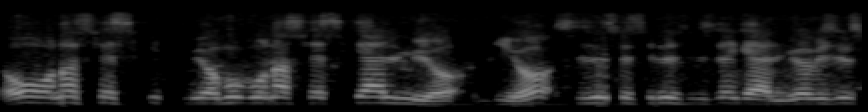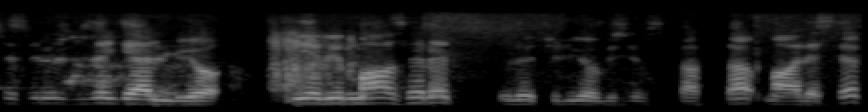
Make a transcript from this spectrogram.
o ona ses gitmiyor, bu buna ses gelmiyor diyor. Sizin sesiniz bize gelmiyor, bizim sesimiz bize gelmiyor diye bir mazeret üretiliyor bizim statta maalesef.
